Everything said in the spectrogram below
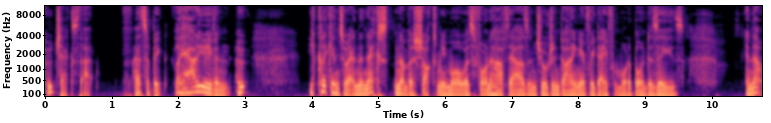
who checks that? That's a big like. How do you even who? You click into it, and the next number shocked me more was four and a half thousand children dying every day from waterborne disease, and that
